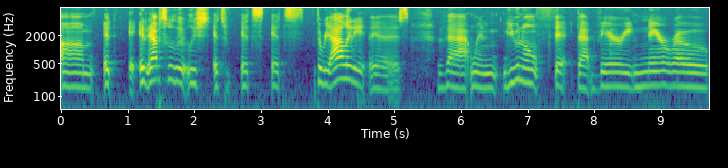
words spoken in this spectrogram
um, it, it it absolutely sh- it's it's it's the reality is that when you don't fit that very narrow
